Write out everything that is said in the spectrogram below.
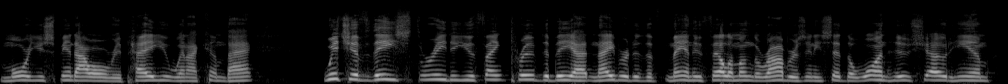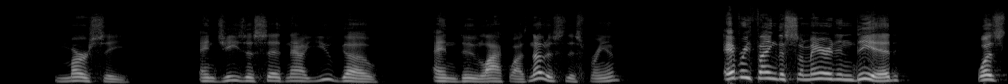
more you spend, I will repay you when I come back. Which of these three do you think proved to be a neighbor to the man who fell among the robbers? And he said, The one who showed him mercy. And Jesus said, Now you go and do likewise. Notice this, friend. Everything the Samaritan did was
